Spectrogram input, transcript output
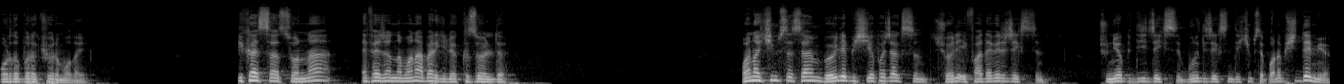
orada bırakıyorum olayı. Birkaç saat sonra Efecan'dan bana haber geliyor kız öldü. Bana kimse sen böyle bir şey yapacaksın, şöyle ifade vereceksin, şunu yap diyeceksin, bunu diyeceksin diye kimse bana bir şey demiyor.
